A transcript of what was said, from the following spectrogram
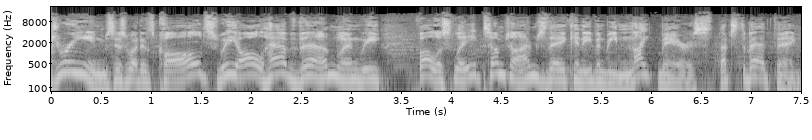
Dreams is what it's called. We all have them when we fall asleep. Sometimes they can even be nightmares. That's the bad thing.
